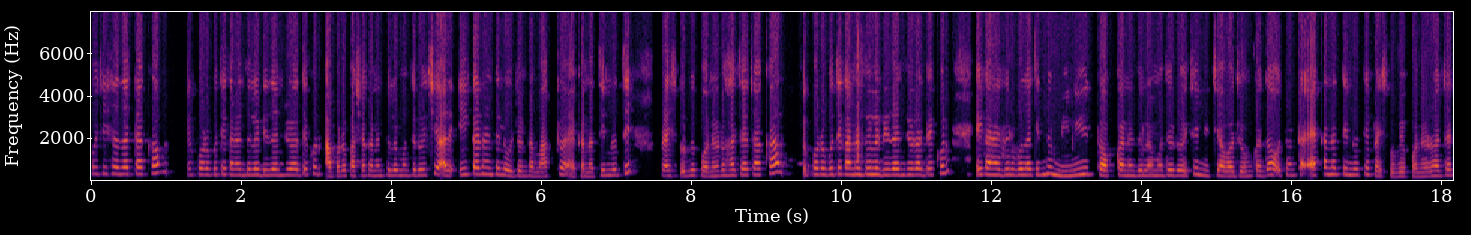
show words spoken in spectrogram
পঁচিশ হাজার টাকা। এর পরবর্তী কানের দুলের ডিজাইন জোড়া দেখুন, আবারও পাশা কানের দুলের মধ্যে রয়েছে। আর এই কানের দুলের ওজনটা মাত্র এক আনা তিন রুতি প্রাইস পড়বে পনেরো হাজার টাকা। এর পরবর্তী কানের দুলের ডিজাইন জোড়া দেখুন, এই কানের দুলগুলা কিন্তু মিনি টপ কানের দুলের মধ্যে রয়েছে, নিচে আবার জমকা দেওয়া ওজনটা এক আনা তিন রুতি প্রাইস পড়বে পনেরো হাজার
